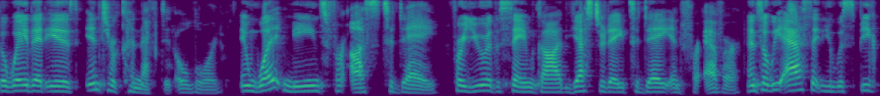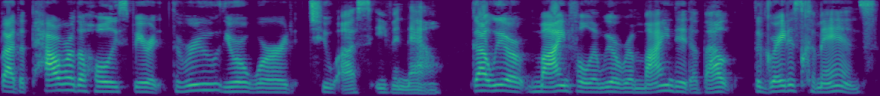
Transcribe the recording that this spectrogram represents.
the way that is interconnected, oh Lord, and what it means for us today. For you are the same God yesterday, today, and forever. And so we ask that you would speak by the power of the Holy Spirit through your word to us even now. God, we are mindful and we are reminded about the greatest commands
